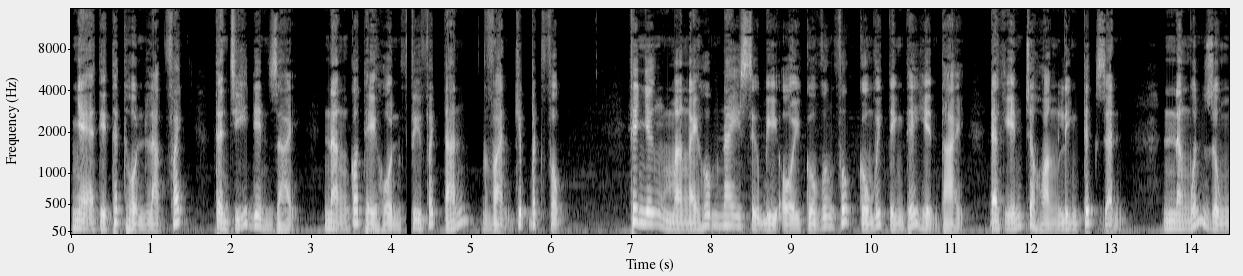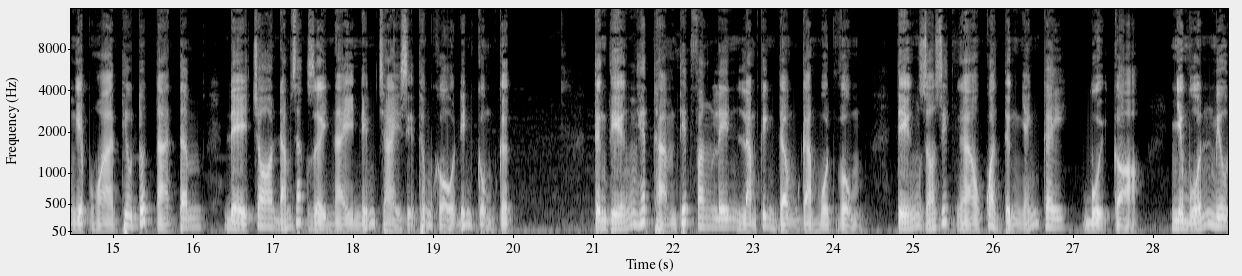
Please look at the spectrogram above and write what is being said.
nhẹ thì thất hồn lạc phách, thậm chí điên dại, nặng có thể hồn phi phách tán, vạn kiếp bất phục. Thế nhưng mà ngày hôm nay sự bị ổi của Vương Phúc cùng với tình thế hiện tại đã khiến cho Hoàng Linh tức giận, Nàng muốn dùng nghiệp hỏa thiêu đốt tà tâm để cho đám rác rời này nếm trải sự thống khổ đến cùng cực. Từng tiếng hét thảm thiết vang lên làm kinh động cả một vùng. Tiếng gió rít gào qua từng nhánh cây, bụi cỏ, như muốn miêu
